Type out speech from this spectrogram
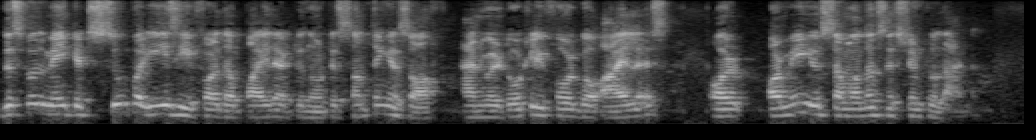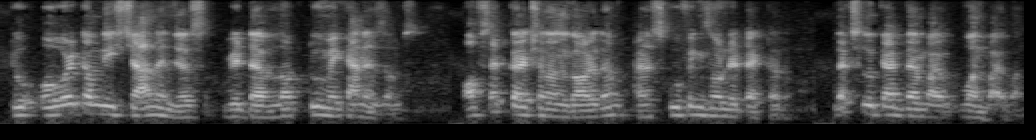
This will make it super easy for the pilot to notice something is off and will totally forego ILS or, or may use some other system to land. To overcome these challenges, we developed two mechanisms, offset correction algorithm and spoofing zone detector. Let's look at them by one by one.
